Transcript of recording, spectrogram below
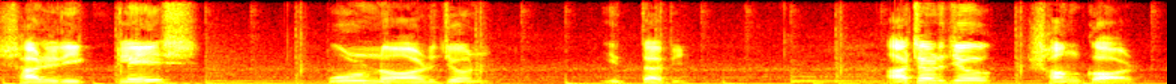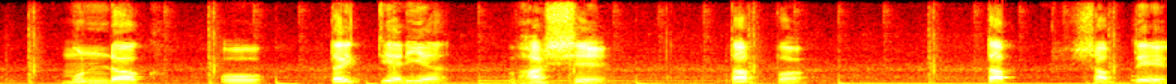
শারীরিক ক্লেশ পূর্ণ অর্জন ইত্যাদি। আচার্য শঙ্কর মুন্ডক ও তৈত্তেরিয়া ভাষ্যে তপ্প তপ শব্দের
